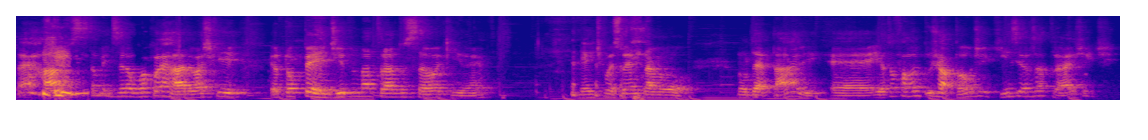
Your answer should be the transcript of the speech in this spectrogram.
Tá errado, vocês estão me dizendo alguma coisa errada. Eu acho que eu estou perdido na tradução aqui, né? E a gente começou a entrar no, no detalhe, é, e eu estou falando do Japão de 15 anos atrás, gente.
